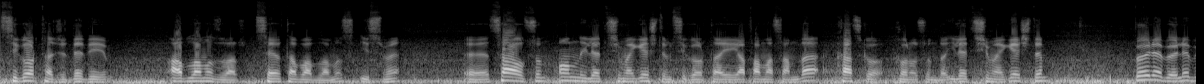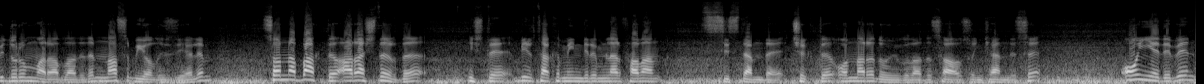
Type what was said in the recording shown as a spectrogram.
sigortacı dediğim ablamız var. Sevtap ablamız ismi. Ee, sağ olsun onunla iletişime geçtim sigortayı yapamasam da kasko konusunda iletişime geçtim. Böyle böyle bir durum var abla dedim. Nasıl bir yol izleyelim? Sonra baktı, araştırdı. İşte bir takım indirimler falan sistemde çıktı. Onları da uyguladı sağ olsun kendisi. 17 bin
